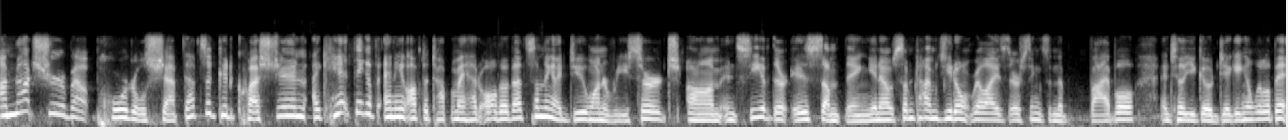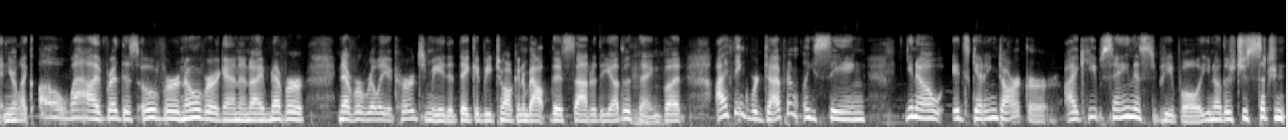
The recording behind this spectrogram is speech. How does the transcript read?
I'm not sure about portals, Shep. That's a good question. I can't think of any off the top of my head, although that's something I do want to research um, and see if there is something. You know, sometimes you don't realize there's things in the Bible until you go digging a little bit and you're like, oh, wow, I've read this over and over again. And I've never, never really occurred to me that they could be talking about this, that, or the other thing. But I think we're definitely seeing, you know, it's getting darker. I keep saying this to people. You know, there's just such an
